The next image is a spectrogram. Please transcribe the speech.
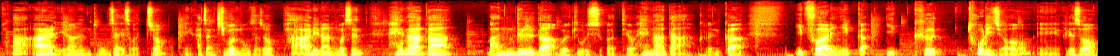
파알이라는 동사에서 왔죠. 네, 가장 기본 동사죠. 파알이라는 것은 행하다, 만들다 뭐 이렇게 보실 것 같아요. 행하다. 그러니까 if r이니까 이크 톨이죠. 예, 그래서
